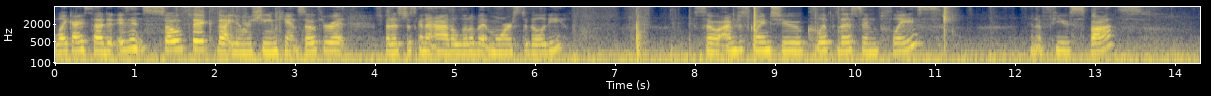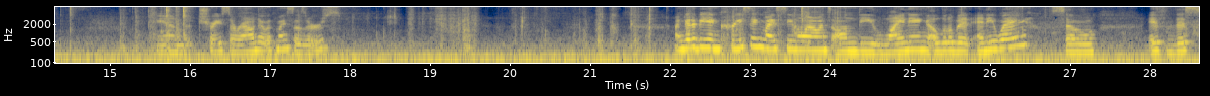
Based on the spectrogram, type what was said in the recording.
like I said, it isn't so thick that your machine can't sew through it, but it's just gonna add a little bit more stability. So I'm just going to clip this in place in a few spots and trace around it with my scissors. I'm gonna be increasing my seam allowance on the lining a little bit anyway. So if this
